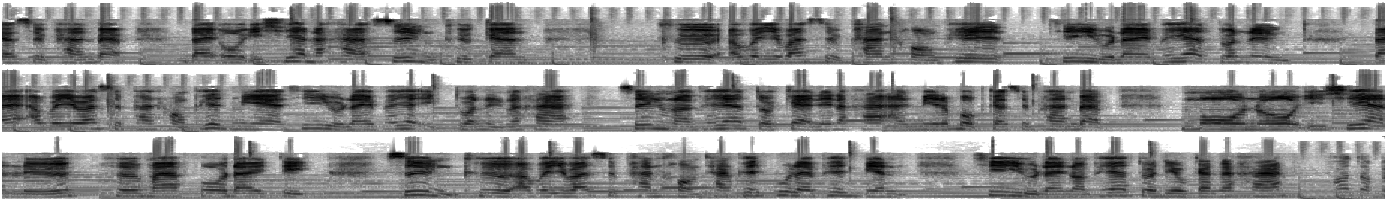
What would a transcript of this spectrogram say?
การสืบพันธุ์แบบไดโออิเชียนนะคะ ซึ่งคือการคืออวัยวะสืบพันธุ์ของเพศ ที่อยู่ในพยาธิตัวหนึ่ง และอวัยวะสืบพันธุ์ของเพศเมียที่อยู่ในพยาธิอีกตัวหนึ่งนะคะ ซึ่งหนอนพยาธิตัวแก่นี้นะคะ อาจมีระบบการสืบพันธุ์แบบโมโนอีเชียนหรือเฮอร์มาโฟไดติก ซึ่งคืออวัยวะสืบพันธุ์ของทางเพศผู้และเพศเมียที่อยู่ในหนอนพยาธิตัวเดียวกันนะคะข้อต่อไป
